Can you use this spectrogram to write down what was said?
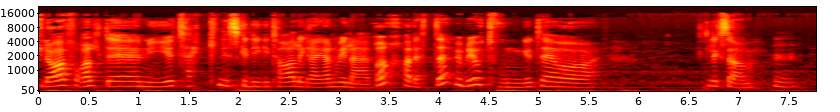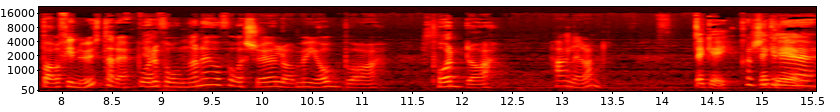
glad for alt det nye tekniske, digitale greiene vi lærer av dette. Vi blir jo tvunget til å liksom mm. bare finne ut av det. Både Ja. for ungene og for oss sjøl, og med jobb og pod og Herlig land. Det er gøy. Kanskje, det ikke er det, gøy.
